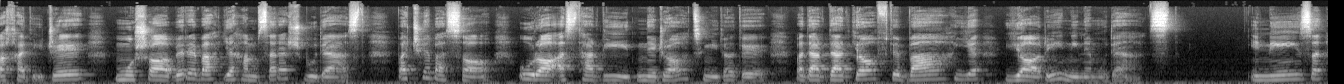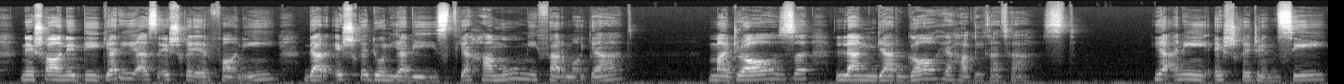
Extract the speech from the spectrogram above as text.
و خدیجه مشاور وحی همسرش بوده است و چه بسا او را از تردید نجات می‌داده و در دریافت وحی یاری می نموده است. این نیز نشان دیگری از عشق عرفانی در عشق دنیوی است که همو میفرماید مجاز لنگرگاه حقیقت است. یعنی عشق جنسی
